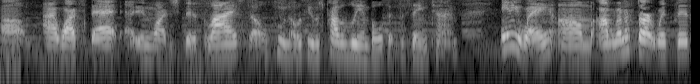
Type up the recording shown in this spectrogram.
Um, I watched that. I didn't watch this live, so who knows? He was probably in both at the same time. Anyway, um, I'm gonna start with this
